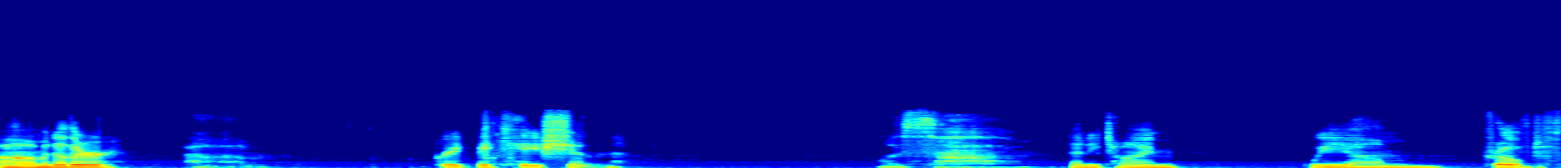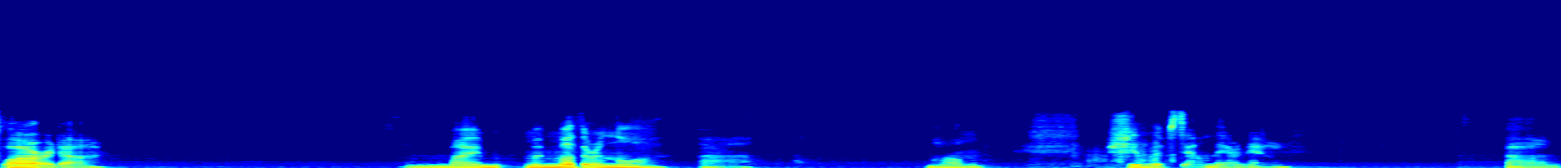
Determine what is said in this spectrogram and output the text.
um, another um, great vacation was anytime we um, drove to Florida. My my mother-in-law, uh, mom, she lives down there now. Um,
